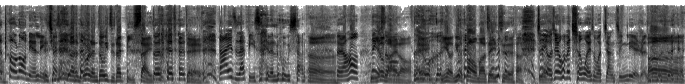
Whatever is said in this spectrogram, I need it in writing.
透露年龄。其实你们很多人都一直在比赛的。对对对对。大家一直在比赛的路上。嗯。对，然后那个时候。你又来了。对。你有你有报吗？这一次。就有些人会被称为什么奖金猎人。嗯。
